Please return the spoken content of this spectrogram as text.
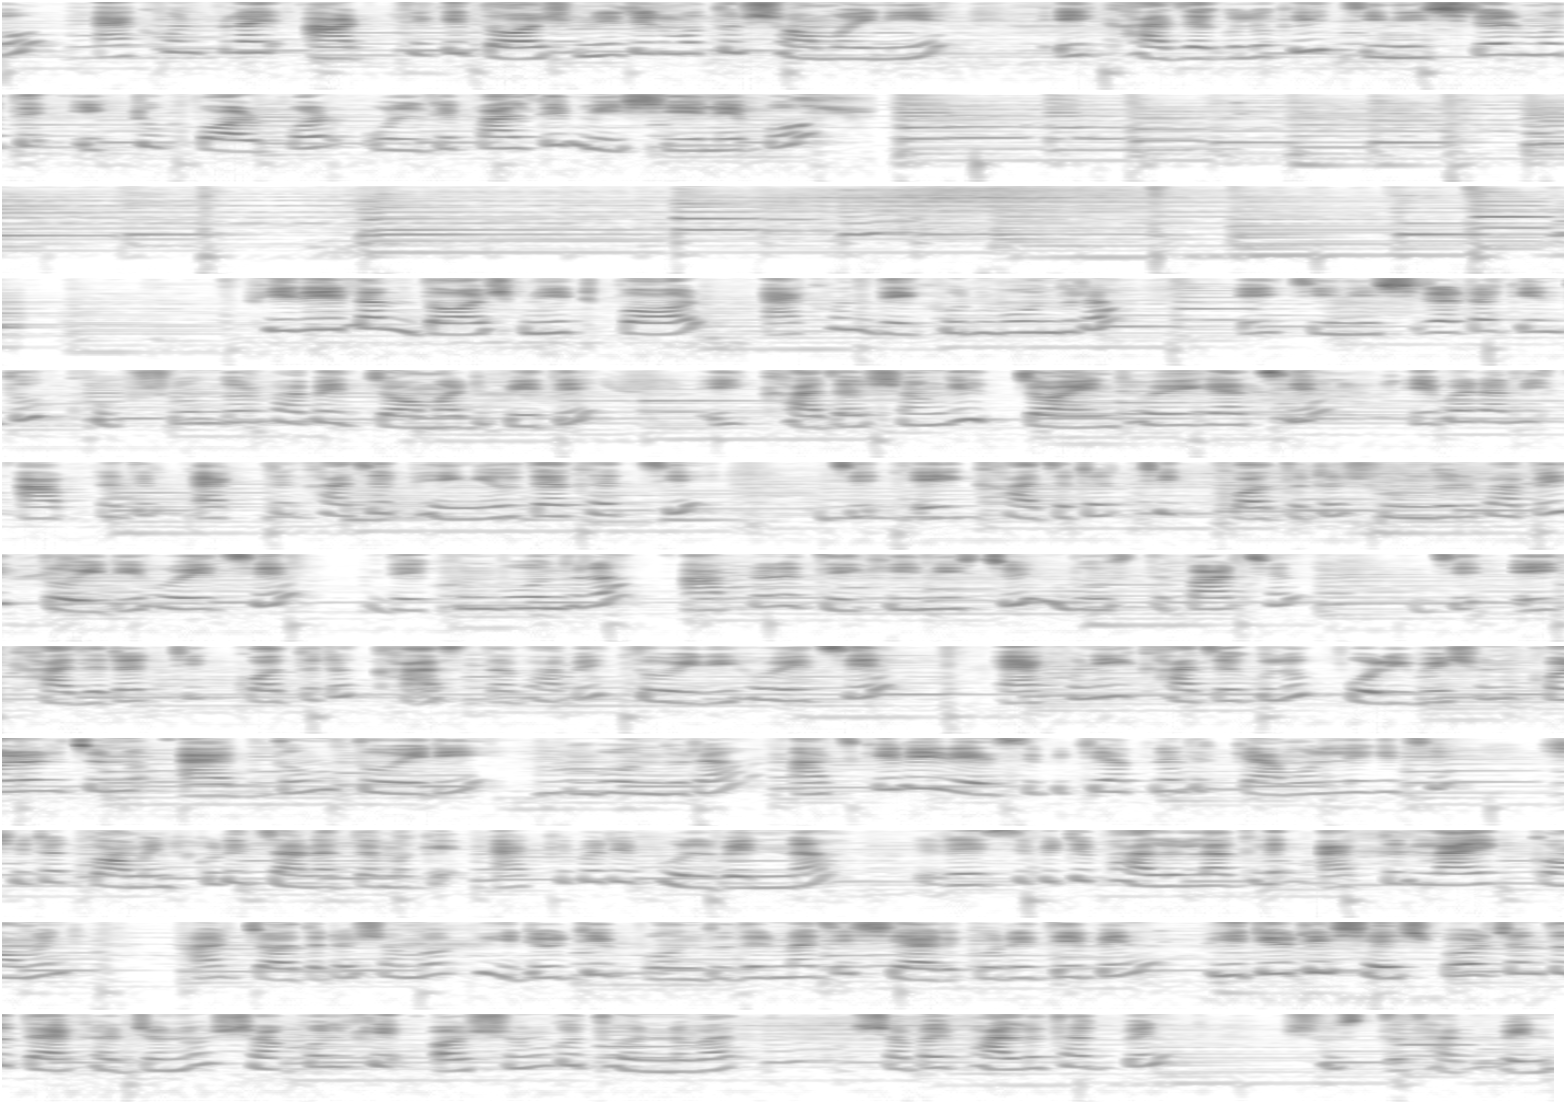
এখন প্রায় আট থেকে দশ মিনিটের মতো সময় নিয়ে এই খাজাগুলোকে চিনি শিরার মধ্যে একটু পরপর উল্টে পাল্টে মিশিয়ে নেব। ফিরে এলাম দশ মিনিট পর। এখন দেখুন বন্ধুরা, এই চিনি শিরাটা কিন্তু খুব সুন্দরভাবে জমাট বেঁধে এই খাজার সঙ্গে জয়েন্ট হয়ে গেছে। এবার আমি আপনাদের একটা খাজা ভেঙেও দেখাচ্ছি। যে এই খাজাটা ঠিক কতটা সুন্দরভাবে তৈরি হয়েছে। দেখুন বন্ধুরা, আপনারা দেখেই নিশ্চয়ই বুঝতে পারছেন যে এই খাজাটা ঠিক কতটা খাস্তাভাবে তৈরি হয়েছে। এখন এই খাজাগুলো পরিবেশন করার জন্য একদম তৈরি। বন্ধুরা, আজকের এই রেসিপিটি আপনাদের কেমন লেগেছে সেটা কমেন্ট করে জানাতে আমাকে একেবারে ভুলবেন না। রেসিপিটি ভালো লাগলে একটা লাইক, কমেন্ট আর যতটা সম্ভব ভিডিওটি বন্ধুদের মাঝে শেয়ার করে দেবেন। ভিডিওটি শেষ পর্যন্ত দেখার জন্য সকলকে অসংখ্য ধন্যবাদ। সবাই ভালো থাকবেন, সুস্থ থাকবেন।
